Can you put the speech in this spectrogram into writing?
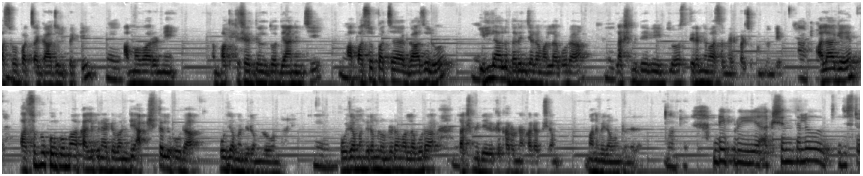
పసుపు పచ్చ గాజులు పెట్టి. అమ్మవారిని భక్తి శ్రద్ధలతో ధ్యానించి. ఆ పసుపు పచ్చ గాజులు ఇల్లాలు ధరించడం వల్ల కూడా. లక్ష్మీదేవి ఇంట్లో స్థిర నివాసం ఏర్పరచుకుంటుంది. అలాగే పసుపు కుంకుమ కలిపినటువంటి అక్షతలు కూడా పూజా మందిరంలో ఉండాలి. పూజా మందిరంలో ఉండడం వల్ల కూడా లక్ష్మీదేవికి కరుణ కటాక్షం మన మీద ఉంటుంది. ఓకే. అంటే ఇప్పుడు ఈ అక్షంతలు జస్ట్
